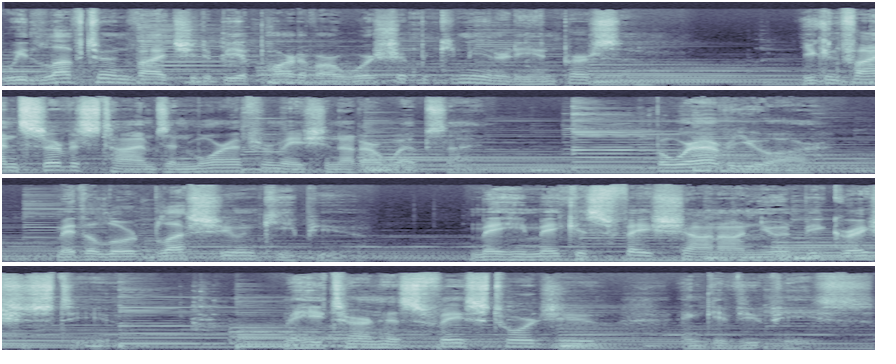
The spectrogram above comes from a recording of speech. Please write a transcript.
we'd love to invite you to be a part of our worship and community in person. You can find service times and more information at our website. But wherever you are, may the Lord bless you and keep you. May he make his face shine on you and be gracious to you. May he turn his face towards you and give you peace.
